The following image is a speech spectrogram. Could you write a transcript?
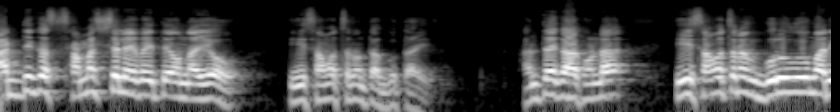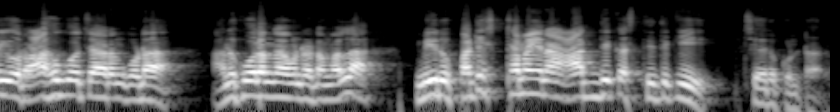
ఆర్థిక సమస్యలు ఏవైతే ఉన్నాయో ఈ సంవత్సరం తగ్గుతాయి. అంతేకాకుండా ఈ సంవత్సరం గురువు మరియు రాహు గోచారం కూడా అనుకూలంగా ఉండటం వల్ల మీరు పటిష్టమైన ఆర్థిక స్థితికి చేరుకుంటారు.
